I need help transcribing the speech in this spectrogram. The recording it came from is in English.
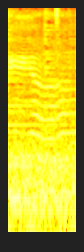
idea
